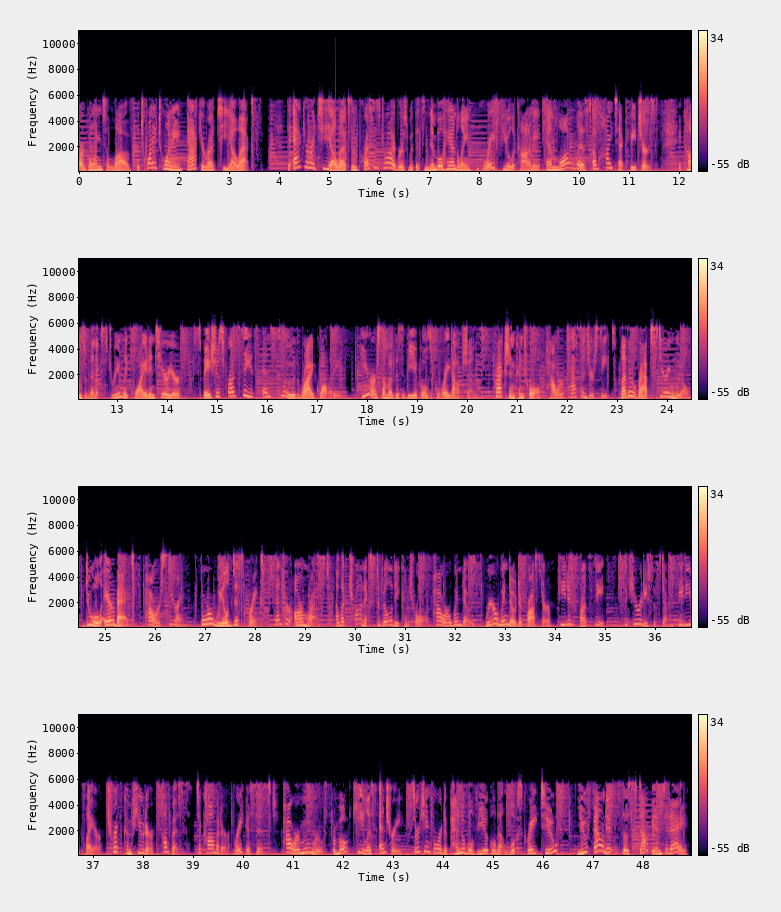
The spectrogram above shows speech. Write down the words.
are going to love the 2020 Acura TLX. The Acura TLX impresses drivers with its nimble handling, great fuel economy, and long list of high-tech features. It comes with an extremely quiet interior, spacious front seats, and smooth ride quality. Here are some of this vehicle's great options. Traction control, power passenger seat, leather wrapped steering wheel, dual airbags, power steering, four-wheel disc brakes, center armrest, electronic stability control, power windows, rear window defroster, heated front seats, security system, CD player, trip computer, compass, tachometer, brake assist, power moonroof, remote keyless entry. Searching for a dependable vehicle that looks great too? You found it, so stop in today.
